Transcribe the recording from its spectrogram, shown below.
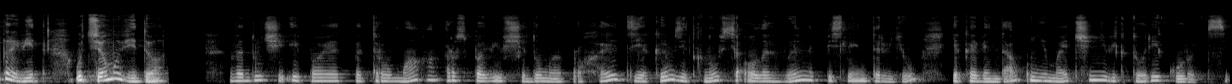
привіт! У цьому відео ведучий і поет Петро Мага розповів, що думає про хейт, з яким зіткнувся Олег Винник після інтерв'ю, яке він дав у Німеччині Вікторії Курочці.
